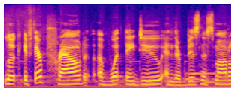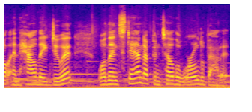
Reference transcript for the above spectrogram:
Look, if they're proud of what they do and their business model and how they do it, well, then stand up and tell the world about it.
